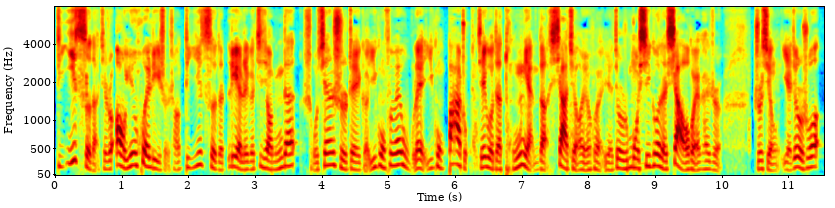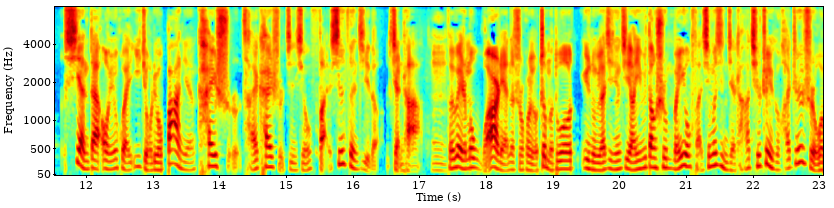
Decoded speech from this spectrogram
第一次的，就是奥运会历史上第一次的列了一个禁药名单。首先是这个，一共分为五类，一共八种。结果在同年的夏季奥运会，也就是墨西哥的夏奥会开始执行。也就是说，现代奥运会一九六八年开始才开始进行反兴奋剂的检查。嗯所以为什么五二年的时候有这么多运动员进行禁药？因为当时没有反兴奋剂检查。其实这个还真是我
